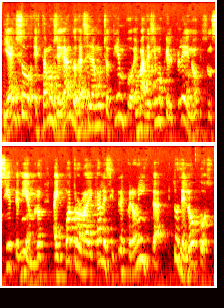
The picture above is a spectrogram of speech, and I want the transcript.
Y a eso estamos llegando desde hace ya mucho tiempo. Es más, decimos que el Pleno, que son siete miembros, hay cuatro radicales y tres peronistas. Esto es de locos.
